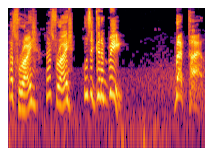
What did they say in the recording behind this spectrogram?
That's right. That's right. Who's it gonna be? Reptile.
